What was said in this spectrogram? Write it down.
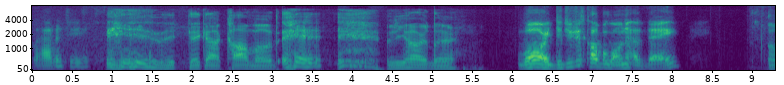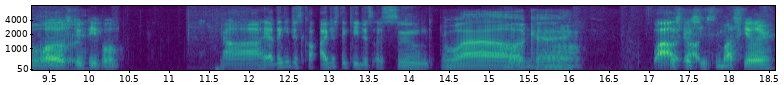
what happened to you? they, they got comboed pretty hard there. Whoa, did you just call Bellona a they? Oh, Well, it was two people. Nah, I think he just call, I just think he just assumed. Wow, Oh, okay. no. Wow, Just because God. she's muscular.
